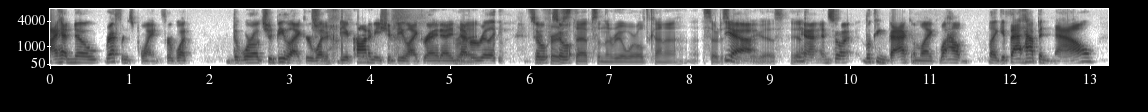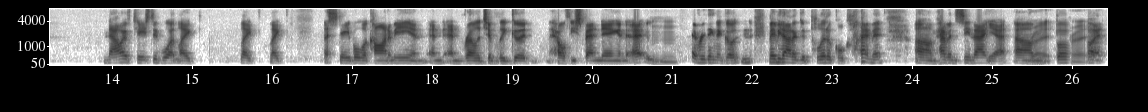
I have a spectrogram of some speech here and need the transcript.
i had no reference point for what the world should be like or what the economy should be like right i right. never really so Your first so, steps in the real world kind of so to speak yeah, i guess yeah. yeah and so looking back i'm like wow like if that happened now now i've tasted what like like like a stable economy and, and, and relatively good healthy spending and uh, mm-hmm. everything that goes maybe not a good political climate um, haven't seen that yet um, right, but, right. but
